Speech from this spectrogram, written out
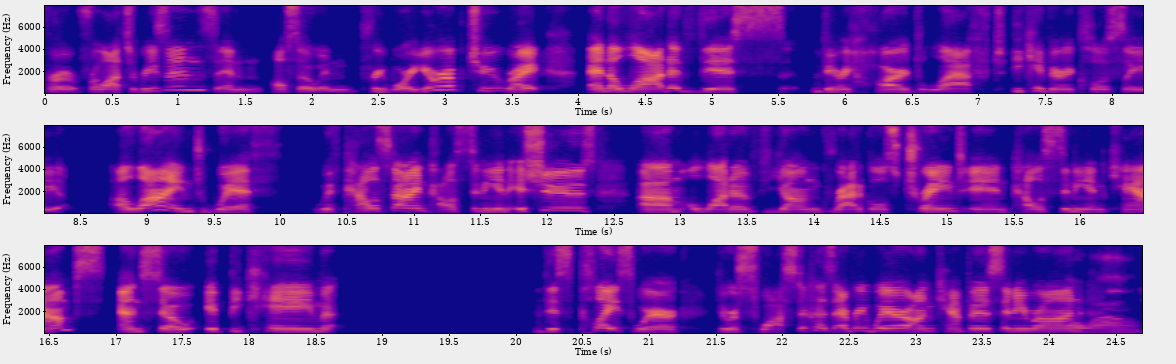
for for lots of reasons and also in pre-war Europe too, right? And a lot of this very hard left became very closely aligned with with Palestine, Palestinian issues. Um, a lot of young radicals trained in Palestinian camps, and so it became this place where there were swastikas everywhere on campus in Iran Oh wow.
